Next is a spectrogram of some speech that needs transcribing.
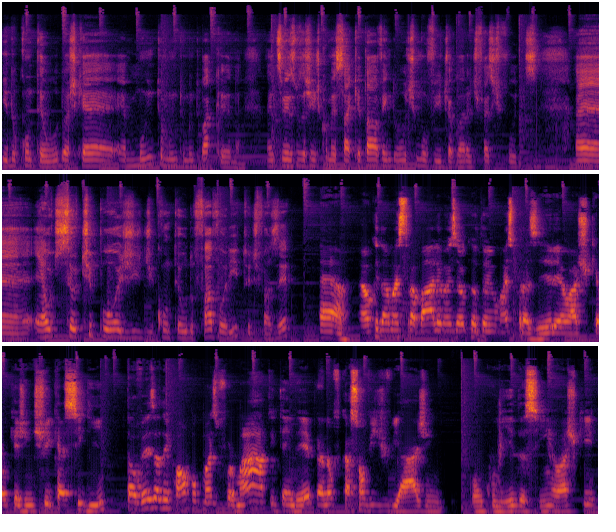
e do conteúdo, acho que é, é muito, muito, muito bacana. Antes mesmo da gente começar aqui, eu tava vendo o último vídeo agora de fast foods. É, é o seu tipo hoje de conteúdo favorito de fazer? É, é o que dá mais trabalho, mas é o que eu tenho mais prazer, eu acho que é o que a gente quer seguir. Talvez adequar um pouco mais o formato, entender, para não ficar só um vídeo de viagem com comida, assim, eu acho que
